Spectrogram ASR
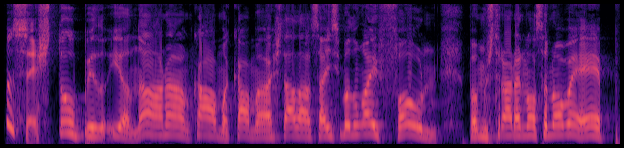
Mas é estúpido. E eu, não, não, calma, calma. Ela está a dançar em cima de um iPhone para mostrar a nossa nova app.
